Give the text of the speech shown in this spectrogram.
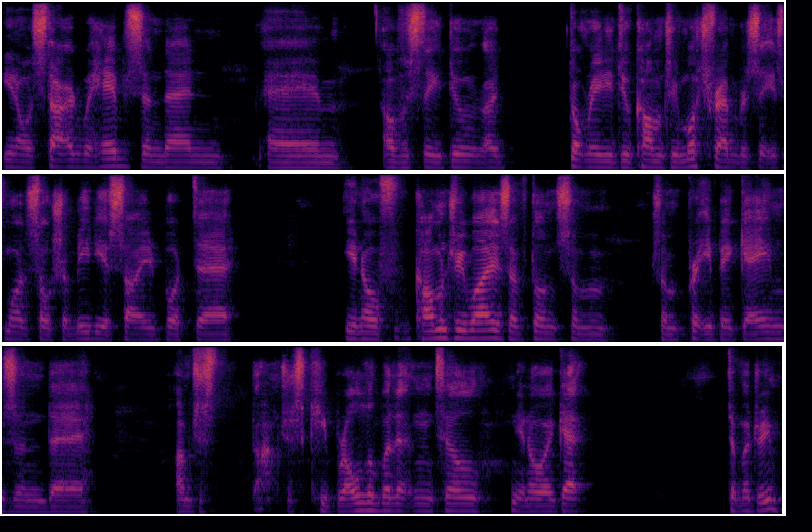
you know, it started with Hibs and then um, obviously do I don't really do commentary much for Edinburgh City. It's more the social media side, but uh, you know, commentary wise, I've done some some pretty big games, and uh, I'm just I'm just keep rolling with it until you know I get to my dream.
